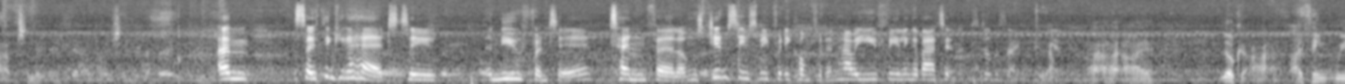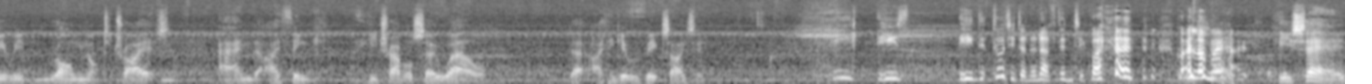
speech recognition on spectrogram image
absolutely. Absolutely. Um, so thinking ahead to a new frontier 10 furlongs Jim seems to be pretty confident. How are you feeling about it? Still the same. Yeah, yeah. I, I, look I, I think we were wrong not to try it mm. and I think he travels so well that I think it would be exciting. He he's he thought he'd done enough, didn't he? Quite quite a long way out. He said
